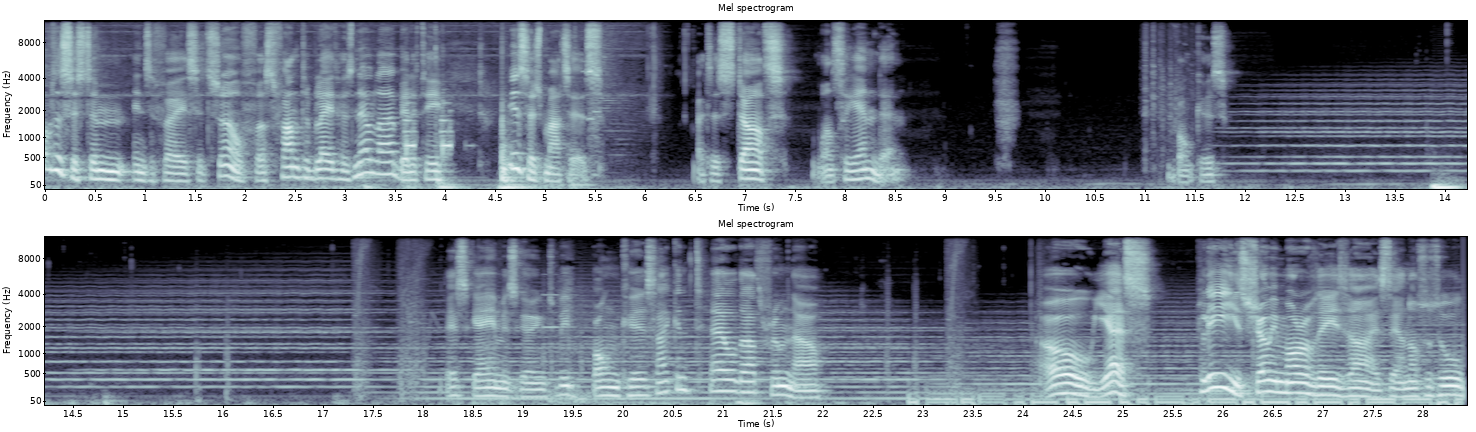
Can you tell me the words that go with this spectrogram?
of the system interface itself, as FantaBlade has no liability in such matters. Let us start once again then. Bonkers. This game is going to be bonkers, I can tell that from now. Oh, yes. Please, show me more of these eyes, they are not at all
